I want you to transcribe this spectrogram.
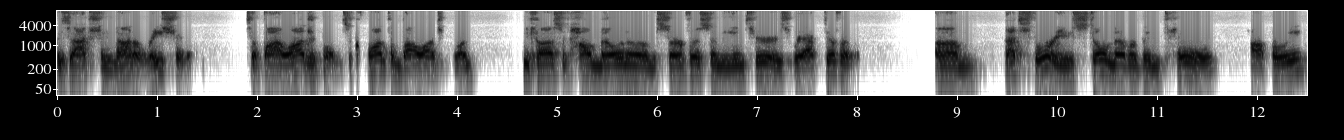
is actually not a racial one. It's a biological one. It's a quantum biological one because of how melanin on the surface and the interiors react differently. Um, that story has still never been told properly,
